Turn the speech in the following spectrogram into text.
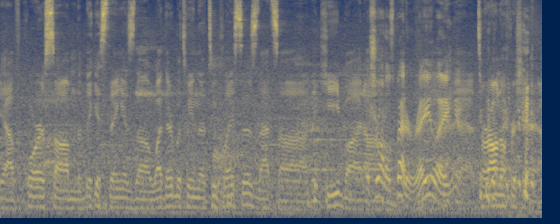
Yeah, of course. Um, the biggest thing is the weather between the two places. That's uh, the key. But Well, uh, Toronto's better, right? Like, yeah, Toronto for sure.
